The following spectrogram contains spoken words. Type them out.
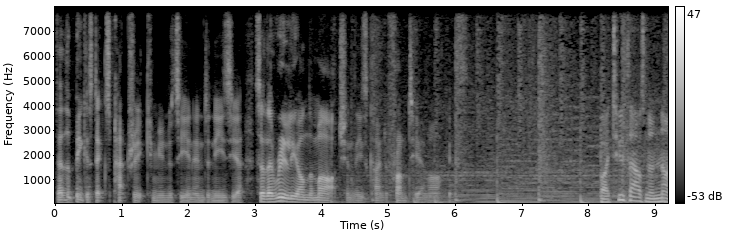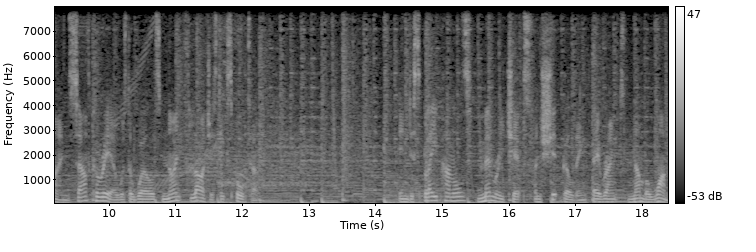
They're the biggest expatriate community in Indonesia. So they're really on the march in these kind of frontier markets. By 2009, South Korea was the world's ninth largest exporter. In display panels, memory chips and shipbuilding, they ranked number one.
